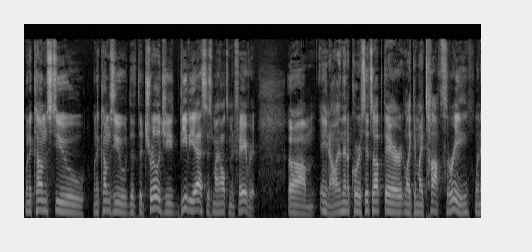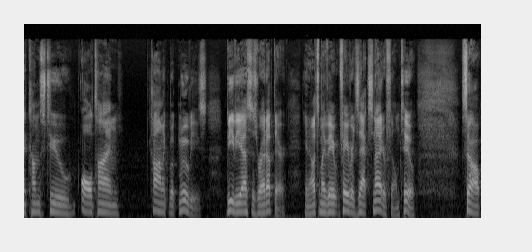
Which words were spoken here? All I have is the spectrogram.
when it comes to when it comes to the, the trilogy, BVS is my ultimate favorite. Um, you know, and then of course it's up there like in my top three when it comes to all time comic book movies. BVS is right up there. You know, it's my favorite, Zack Snyder film too. So,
